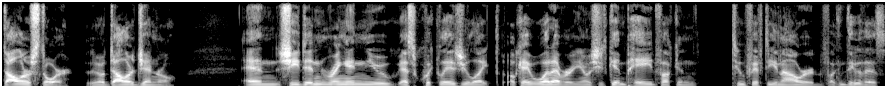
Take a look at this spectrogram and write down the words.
dollar store, you know, Dollar General, and she didn't ring in you as quickly as you liked. Okay, whatever. You know, she's getting paid fucking two fifty an hour to fucking do this.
